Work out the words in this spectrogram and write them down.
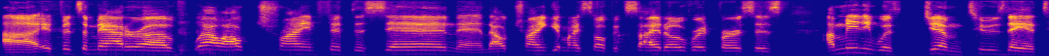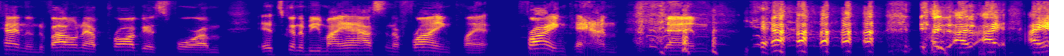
Uh, if it's a matter of, well, I'll try and fit this in and I'll try and get myself excited over it versus I'm meeting with Jim Tuesday at 10, and if I don't have progress for him, it's going to be my ass in a frying plant frying pan, then yeah, I, I, I,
